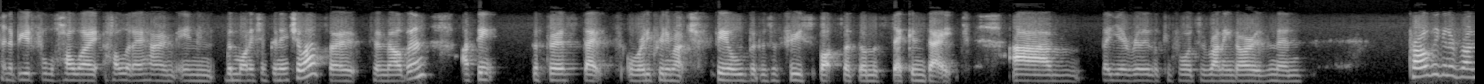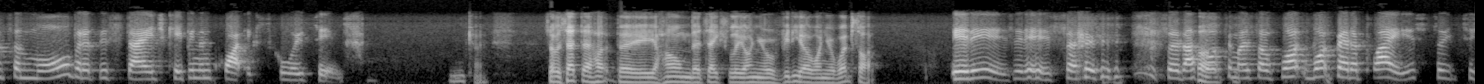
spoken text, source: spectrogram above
in a beautiful holiday, holiday home in the Mornington Peninsula, so to Melbourne. I think the first date's already pretty much filled, but there's a few spots left on the second date. Um, but yeah, really looking forward to running those, and then probably going to run some more, but at this stage, keeping them quite exclusive. Okay. So is that the the home that's actually on your video on your website? It is, it is. So, so I thought to myself, what what better place to, to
